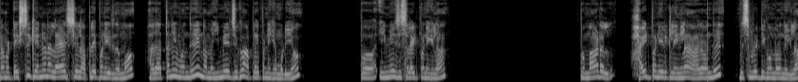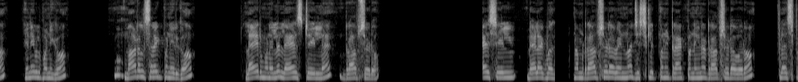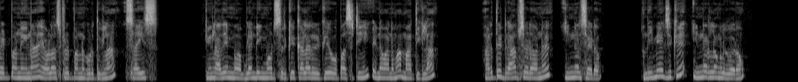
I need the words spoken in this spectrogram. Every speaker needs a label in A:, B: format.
A: நம்ம டெக்ஸ்ட்டுக்கு என்னென்ன layer style apply பண்ணியிருந்தோமோ அது அத்தனையும் வந்து நம்ம இமேஜுக்கும் அப்ளை பண்ணிக்க முடியும். இப்போது இமேஜ் செலக்ட் பண்ணிக்கலாம். இப்போ மாடல் ஹைட் பண்ணியிருக்கு இல்லைங்களா? அதை வந்து விசிபிலிட்டி கொண்டு வந்துக்கலாம். எனேபிள் பண்ணிக்கோ. மாடல் செலக்ட் பண்ணியிருக்கோம். லேயர் மனையில் லேயர் ஸ்டைலில் drop shadow layer style dialog box நம்ம ட்ராப் ஷேடாக வேணும்னா ஜஸ்ட் கிளிக் பண்ணி ட்ராக் பண்ணிங்கன்னா ட்ராப் ஷேடாக வரும். ப்ளஸ் ஸ்ப்ரெட் பண்ணிங்கன்னா எவ்வளோ ஸ்ப்ரெட் பண்ண கொடுத்துக்கலாம். சைஸ் ஓகேங்களா அதே பிளெண்டிங் மோட்ஸ் இருக்குது கலர் இருக்குது ஒப்பாசிட்டி என்ன வேணுமா மாற்றிக்கலாம் அடுத்து ட்ராப் ஷேடோ ஒன்று இன்னர் ஷேடோ அந்த இமேஜுக்கு இன்னரில் உங்களுக்கு வரும்.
